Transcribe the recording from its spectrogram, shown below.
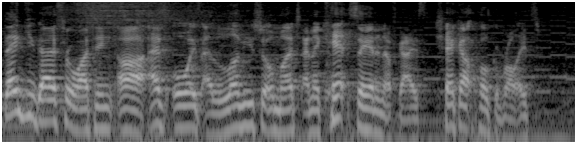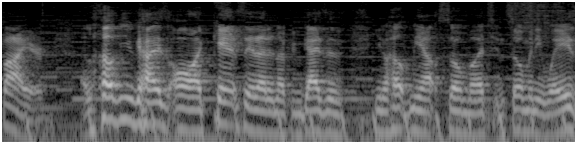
thank you guys for watching. Uh, as always, I love you so much, and I can't say it enough, guys. Check out Pokebrawl. It's fire. I love you guys all. I can't say that enough. You guys have, you know, helped me out so much in so many ways.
